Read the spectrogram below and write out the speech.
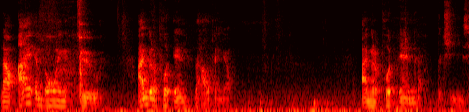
Now I am going to, I'm to put in the jalapeno. I'm going to put in the cheese.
